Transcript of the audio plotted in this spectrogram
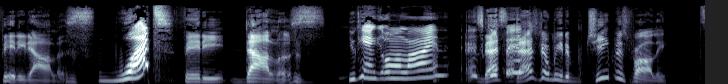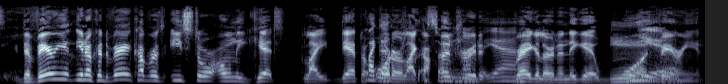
Fifty dollars. What? Fifty dollars. You can't go online and skip That's it? that's gonna be the cheapest probably. The variant, you know, because the variant covers each store only gets like they have to Like a- order like a a hundred yeah. regular, and then they get one Yeah. variant.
